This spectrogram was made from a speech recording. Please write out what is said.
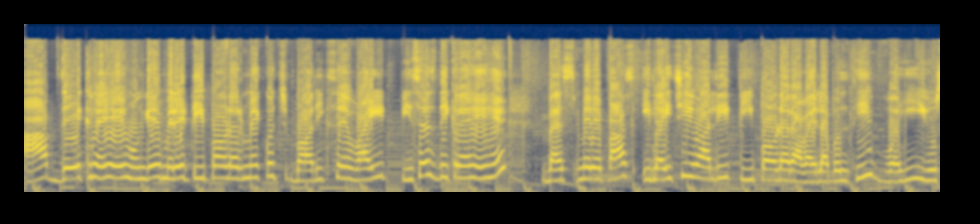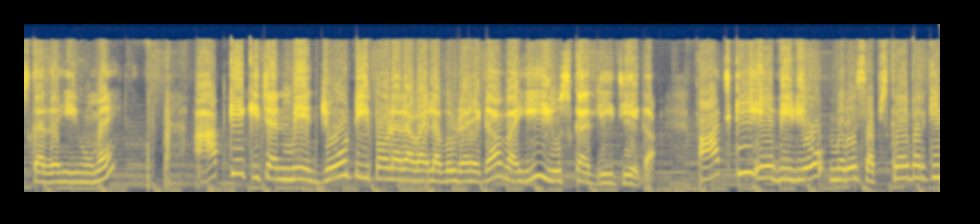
आप देख रहे होंगे, मेरे टी पाउडर में कुछ बारीक से वाइट पीसेस दिख रहे हैं। बस मेरे पास इलायची वाली टी पाउडर अवेलेबल थी, वही यूज़ कर रही हूँ मैं। आपके किचन में जो टी पाउडर अवेलेबल रहेगा, वही यूज़ कर लीजिएगा। आज की ये वीडियो मेरे सब्सक्राइबर की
